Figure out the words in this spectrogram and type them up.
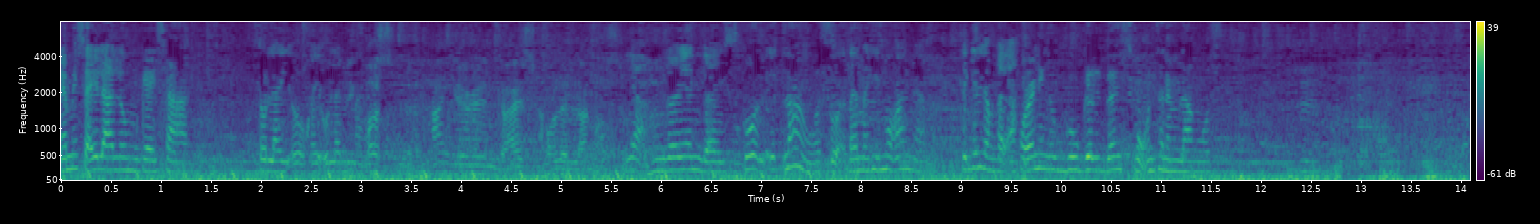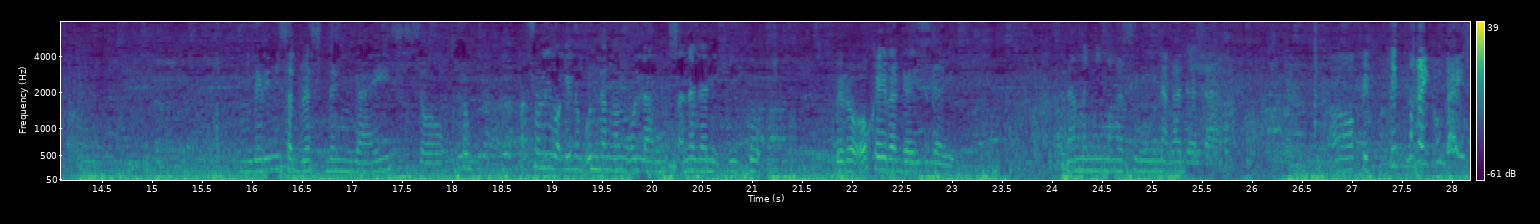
Nami sa ilalom guys sa tulay o kay ulan man. Because Hungarian guys call it Langos. Yeah, Hungarian guys, call it Langos. So, tayo mahimuan na. Sige lang kay ako rin ng Google guys kung unsa ng Langos. Mm. Mm, Diri ni sa Dresden guys. So, so actually wag undang ang ulan. Sana gani ko. Pero okay ra guys kay naman ni mga sinina nga dala. Oh, pit-pit na kayo guys.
